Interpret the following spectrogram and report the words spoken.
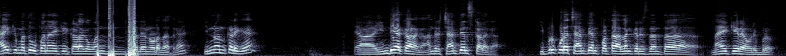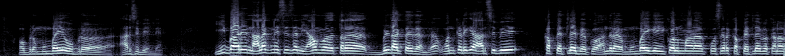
ನಾಯಕಿ ಮತ್ತು ಉಪನಾಯಕಿ ಕಳಗ ಒಂದ್ ಸಲ ನೋಡೋದಾದ್ರೆ ಇನ್ನೊಂದ್ ಕಡೆಗೆ ಇಂಡಿಯಾ ಕಾಳಗ ಅಂದ್ರೆ ಚಾಂಪಿಯನ್ಸ್ ಕಾಳಗ ಇಬ್ಬರು ಕೂಡ ಚಾಂಪಿಯನ್ ಪಟ್ಟ ಅಲಂಕರಿಸಿದಂಥ ನಾಯಕಿಯರೇ ಅವರಿಬ್ಬರು ಒಬ್ಬರು ಮುಂಬೈ ಒಬ್ಬರು ಆರ್ ಸಿ ಬಿಯಲ್ಲಿ ಈ ಬಾರಿ ನಾಲ್ಕನೇ ಸೀಸನ್ ಯಾವ ಥರ ಬಿಲ್ಡ್ ಆಗ್ತಾ ಇದೆ ಅಂದರೆ ಒಂದು ಕಡೆಗೆ ಆರ್ ಸಿ ಬಿ ಕಪ್ ಎತ್ತಲೇಬೇಕು. ಅಂದರೆ ಮುಂಬೈಗೆ ಈಕ್ವಲ್ ಮಾಡೋಕ್ಕೋಸ್ಕರ ಕಪ್ ಎತ್ತಲೇಬೇಕು ಅನ್ನೋ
